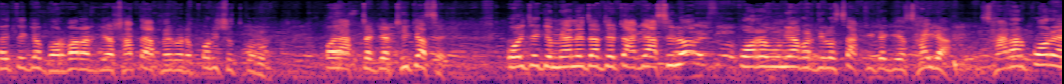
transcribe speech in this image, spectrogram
ওইতে গিয়ে ঘর ভাড়ার গিয়ে সাথে আপনার ওটা পরিশোধ করুন। ওই আচ্ছা গিয়ে ঠিক আছে। ওই যে গিয়ে ম্যানেজার যেটা আগে আসিল পরে উনি আবার দিল চাকরিটা গিয়ে ছাইরা ছাড়ার পরে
